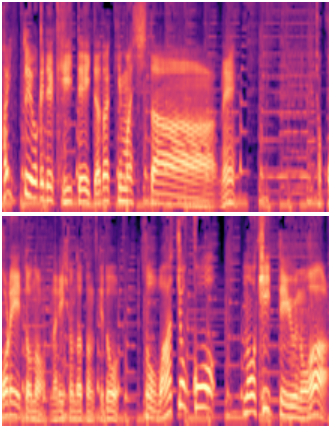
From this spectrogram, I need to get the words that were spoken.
はいというわけで聞いていただきました。ね。チョコレートのナレーションだったんですけどそう和チョコの日っていうのが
